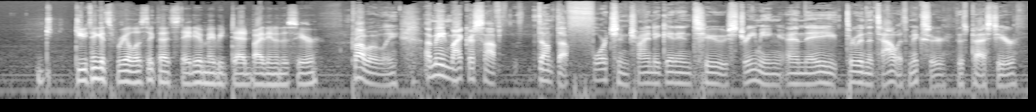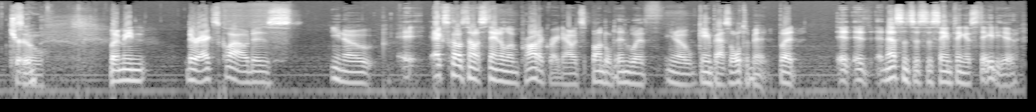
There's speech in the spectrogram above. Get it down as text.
do you think it's realistic that Stadia may be dead by the end of this year? Probably. I mean, Microsoft dumped a fortune trying to get into streaming, and they threw in the towel with Mixer this past year. True. So. But I mean, their xCloud is, you know, xCloud's not a standalone product right now. It's bundled in with, you know, Game Pass Ultimate, but it, it, in essence it's the same thing as Stadia,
